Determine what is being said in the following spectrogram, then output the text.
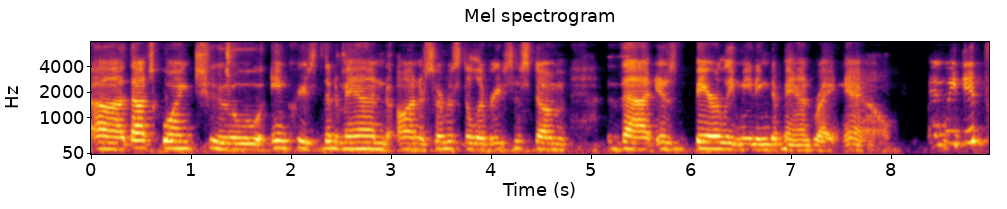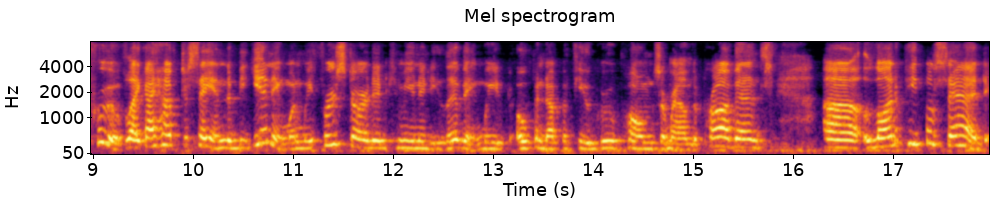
uh, that's going to increase the demand on a service delivery system that is barely meeting demand right now. And we did prove, like I have to say, in the beginning, when we first started community living, we opened up a few group homes around the province. Uh, a lot of people said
